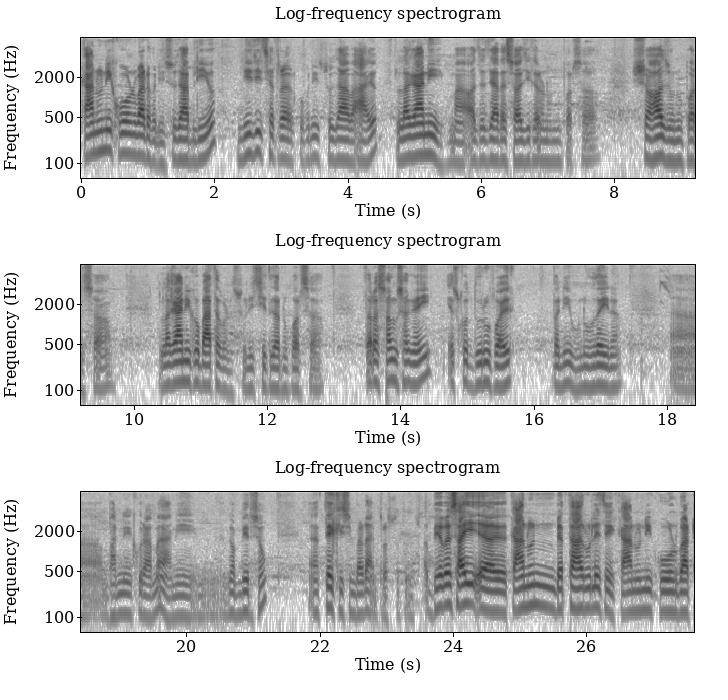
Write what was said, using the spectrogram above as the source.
कानुनी कोणबाट पनि सुझाव लियो निजी क्षेत्रहरूको पनि सुझाव आयो। लगानीमा अझ ज्यादा सहजीकरण हुनुपर्छ सहज हुनुपर्छ लगानीको वातावरण सुनिश्चित गर्नुपर्छ तर सँगसँगै यसको दुरुपयोग पनि हुनु हुँदैन भन्ने कुरामा हामी गम्भीर छौँ। त्यही किसिमबाट हामी प्रस्तुत हुन्छौँ। व्यवसायी कानुनवेत्ताहरूले चाहिँ कानुनी कोणबाट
